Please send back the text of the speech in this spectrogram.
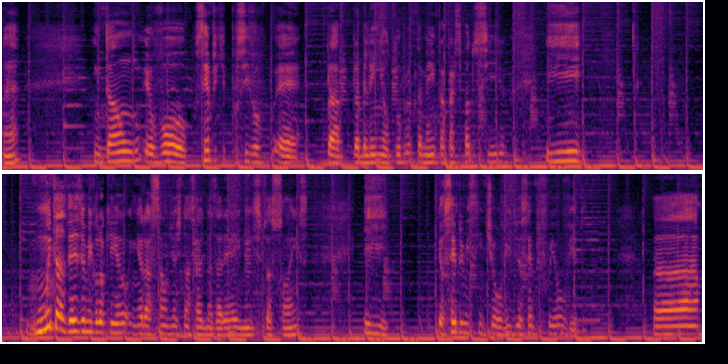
né? Então eu vou sempre que possível é, para Belém em outubro também para participar do Sírio e muitas vezes eu me coloquei em oração diante da Senhora de Nazaré em situações e eu sempre me senti ouvido e eu sempre fui ouvido. Uh,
